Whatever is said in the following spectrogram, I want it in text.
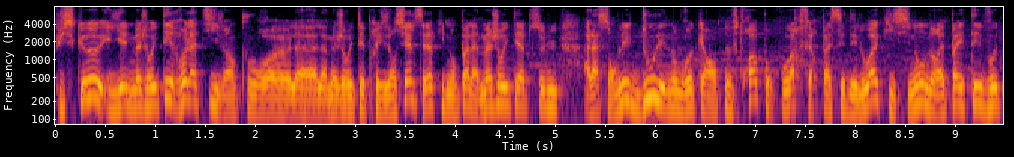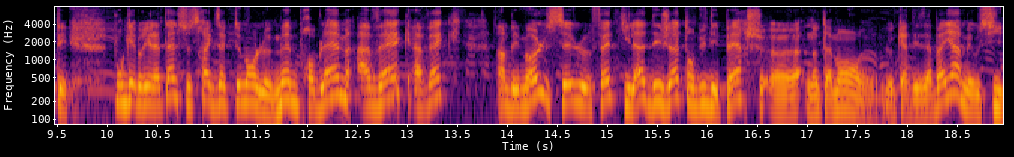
puisqu'il y a une majorité relative hein, pour euh, la, majorité présidentielle, c'est-à-dire qu'ils n'ont pas la majorité absolue à l'Assemblée, d'où les nombreux 49-3 pour pouvoir faire passer des lois qui sinon n'auraient pas été votées. Pour Gabriel Attal, ce sera exactement le même problème avec, avec un bémol, c'est le fait qu'il a déjà tendu des perches, euh, notamment le cas des abayas, mais aussi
